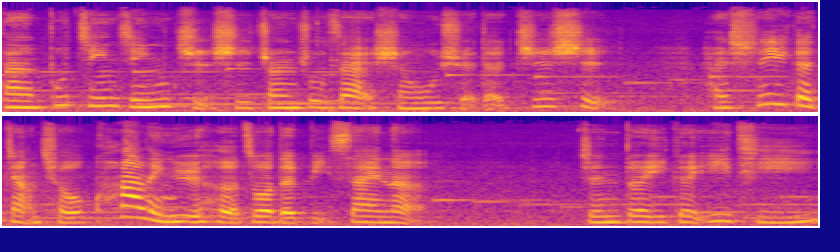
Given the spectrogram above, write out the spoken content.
但不仅仅只是专注在生物学的知识，还是一个讲求跨领域合作的比赛呢。针对一个议题，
